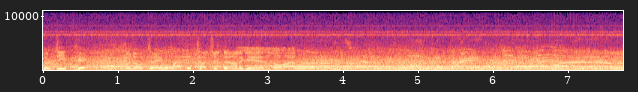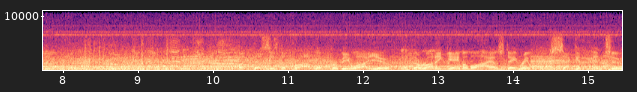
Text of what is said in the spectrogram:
Another deep kick. By'not'e will have to touch it down again. Ohio. But this is the problem for BYU. The running game of Ohio State. Second and two.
